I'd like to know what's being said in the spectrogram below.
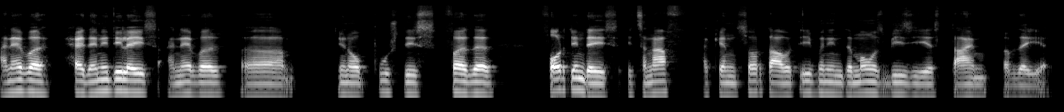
I never had any delays. I never, uh, you know, pushed this further. 14 days, it's enough. I can sort out even in the most busiest time of the year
